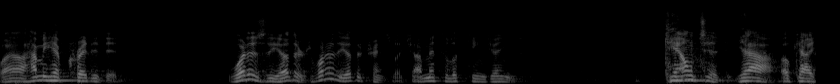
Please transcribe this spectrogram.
Wow. How many have credited? What is the others? What are the other translations? I meant to look King James. Counted. Yeah, okay.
